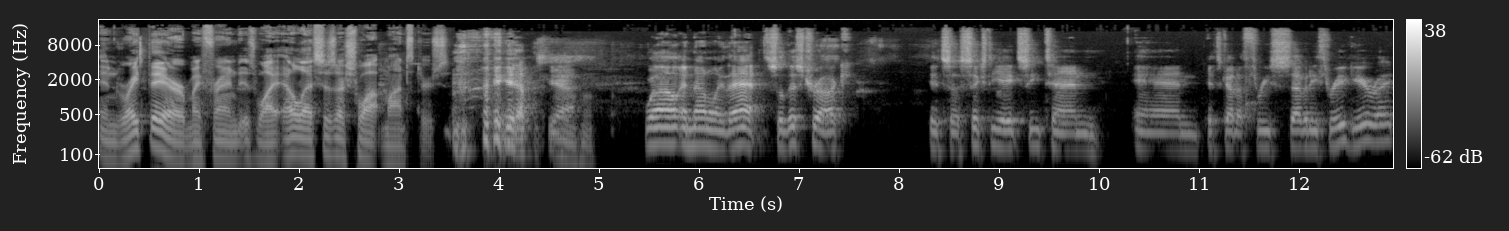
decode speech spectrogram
And right there, my friend, is why LSs are swap monsters. yeah, yeah. Mhm. Well, and not only that, so this truck, it's a 68 C10 and it's got a 373 gear, right?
